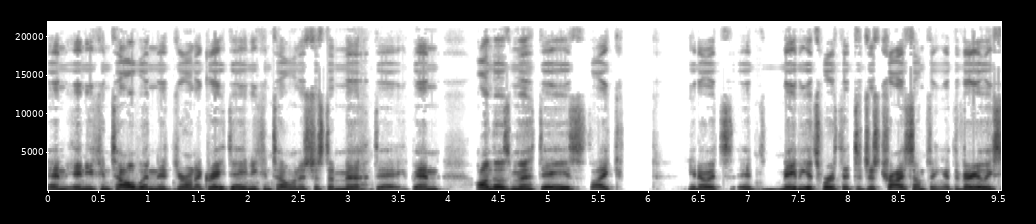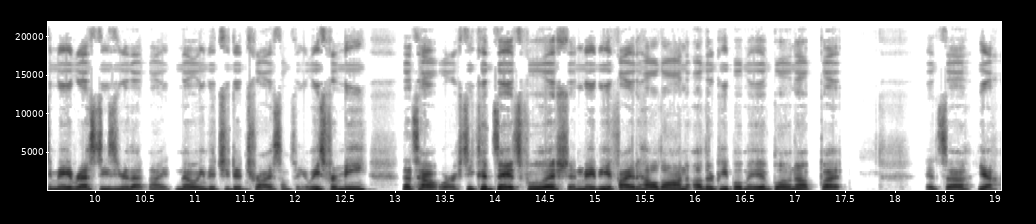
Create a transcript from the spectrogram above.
and and you can tell when it, you're on a great day and you can tell when it's just a meh day and on those meh days like you know, it's it maybe it's worth it to just try something. At the very least, you may rest easier that night knowing that you did try something. At least for me, that's how it works. You could say it's foolish, and maybe if I had held on, other people may have blown up. But it's uh, yeah.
